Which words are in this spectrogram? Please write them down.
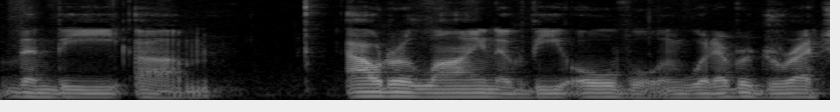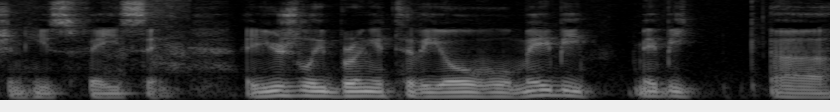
than the um, outer line of the oval in whatever direction he's facing. I usually bring it to the oval, maybe maybe uh,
